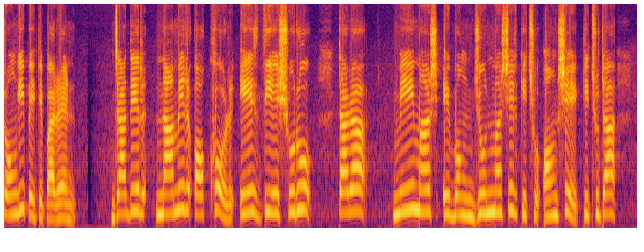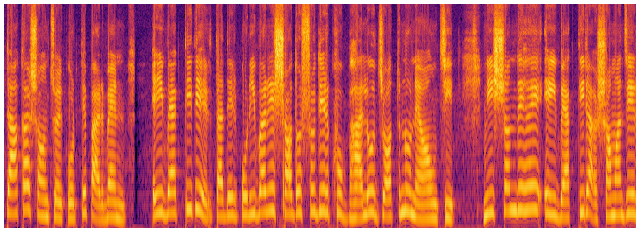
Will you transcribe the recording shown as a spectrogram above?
সঙ্গী পেতে পারেন। যাদের নামের অক্ষর এস দিয়ে শুরু, তারা মে মাস এবং জুন মাসের কিছু অংশে কিছুটা টাকা সঞ্চয় করতে পারবেন। এই ব্যক্তিদের, তাদের পরিবারের সদস্যদের খুব ভালো যত্ন নেওয়া উচিত। নিঃসন্দেহে এই ব্যক্তিরা সমাজের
